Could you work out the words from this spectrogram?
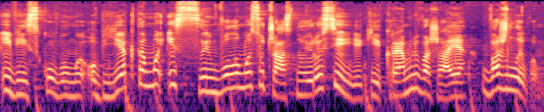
і військовими об'єктами, і символами сучасної Росії, які Кремль вважає важливими.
